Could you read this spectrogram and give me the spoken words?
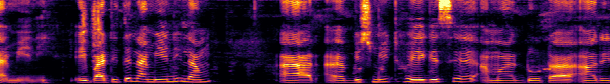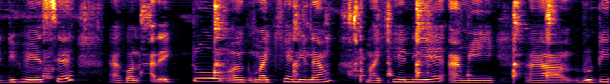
নামিয়ে নিই। এই বাটিতে নামিয়ে নিলাম। আর বিশ মিনিট হয়ে গেছে, আমার ডোটা রেডি হয়েছে। এখন আরেকটু মাখিয়ে নিলাম। মাখিয়ে নিয়ে আমি রুটি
